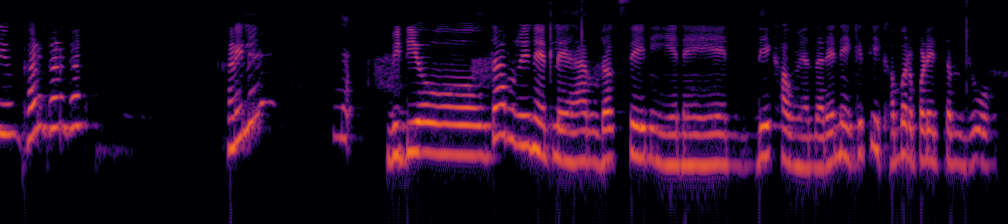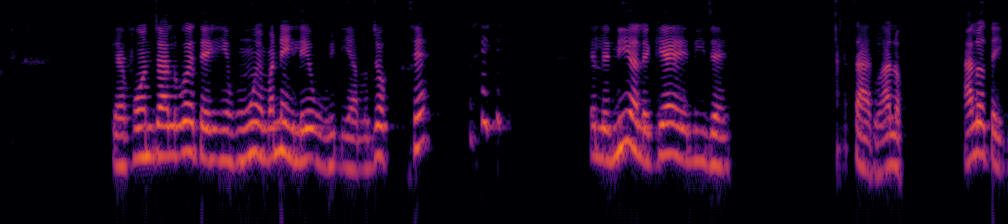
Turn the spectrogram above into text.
રહ્યું. ખણ ખણ ખણ. ખણી લે. વીડિયો ઉતારું રહીને એટલે સારું ડગશે નહીં. એને દેખાવું અંદર. એને કેટલી ખબર પડે તમે જુઓ. કે ફોન ચાલુ હોય તો હું એ મને લેવું વિડીયામાં. જો છે? એટલે નહીં હાલે ક્યાંય નહીં જાય. સારું હાલો. હાલો તઈ.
